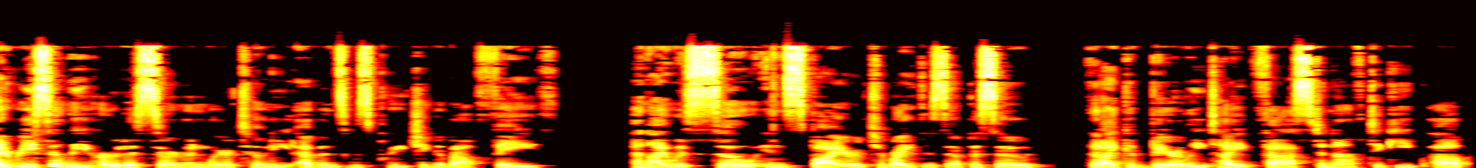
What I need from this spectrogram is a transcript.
I recently heard a sermon where Tony Evans was preaching about faith, and I was so inspired to write this episode that I could barely type fast enough to keep up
